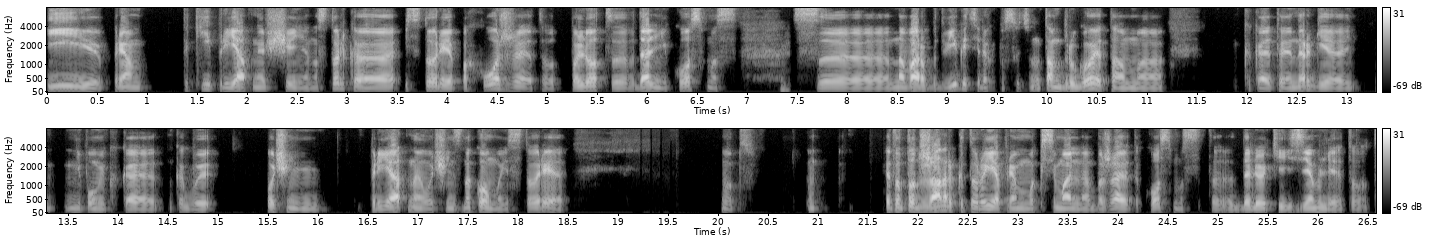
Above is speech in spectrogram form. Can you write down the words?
и прям такие приятные ощущения. Настолько история похожа, это вот полет в дальний космос с, на варп-двигателях, по сути. Ну, там другое, там э, какая-то энергия, не помню какая, ну, как бы очень приятная, очень знакомая история. Вот это тот жанр, который я прям максимально обожаю. Это космос, это далекие земли, это вот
